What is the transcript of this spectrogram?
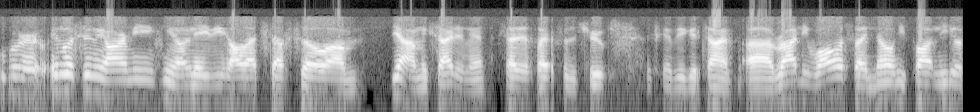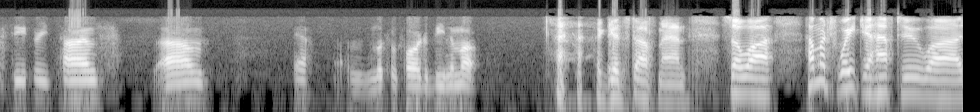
were enlisted in the army, you know, Navy, all that stuff. So um, yeah, I'm excited, man. Excited to fight for the troops. It's gonna be a good time. Uh, Rodney Wallace, I know he fought in the UFC three times. Um, yeah, I'm looking forward to beating him up. Good stuff, man. So, uh, how much weight do you have to uh,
